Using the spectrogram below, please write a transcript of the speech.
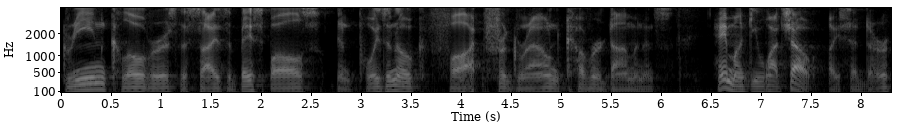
Green clovers the size of baseballs and poison oak fought for ground cover dominance. Hey, monkey, watch out, I said to her.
